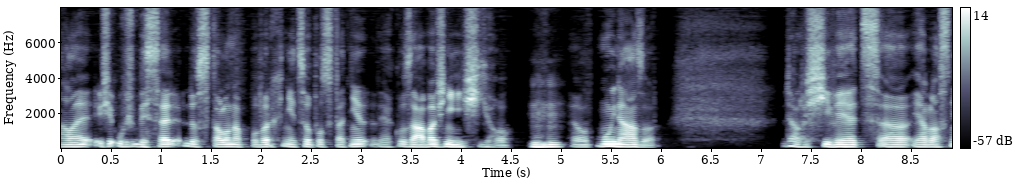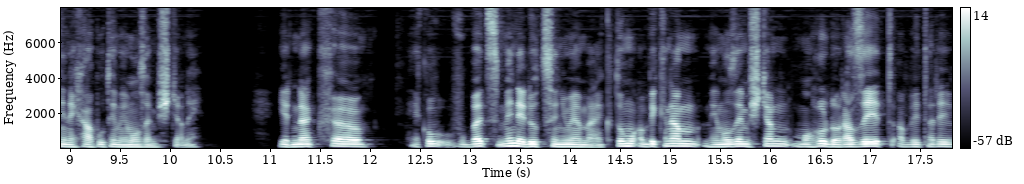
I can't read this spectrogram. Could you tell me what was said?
ale že už by se dostalo na povrch něco podstatně jako závažnějšího. Mm-hmm. Jo, můj názor. Další věc, eh, já vlastně nechápu ty mimozemšťany. Jednak eh, jako vůbec my nedocenujeme k tomu, aby k nám mimozemšťan mohl dorazit, aby tady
